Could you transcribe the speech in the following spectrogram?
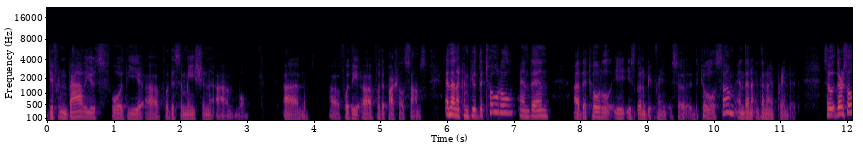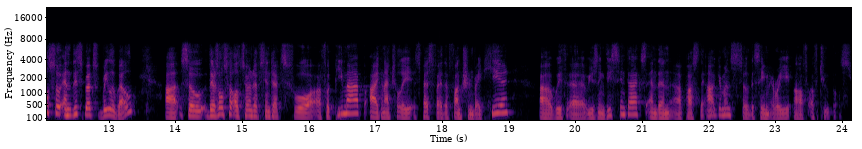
different values for the uh, for the summation, um, well, um, uh, for the uh, for the partial sums, and then I compute the total, and then uh, the total is going to be printed. So the total sum, and then then I print it. So there's also, and this works really well. Uh, so there's also alternative syntax for for PMAP. I can actually specify the function right here uh, with uh, using this syntax and then uh, pass the arguments, so the same array of, of tuples.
